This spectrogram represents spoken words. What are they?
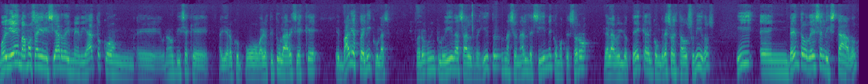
Muy bien, vamos a iniciar de inmediato con eh, una noticia que ayer ocupó varios titulares y es que eh, varias películas fueron incluidas al Registro Nacional de Cine como tesoro de la Biblioteca del Congreso de Estados Unidos y en, dentro de ese listado,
